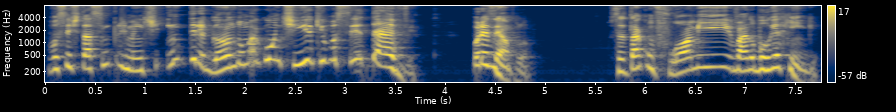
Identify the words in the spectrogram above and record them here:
você está simplesmente entregando uma quantia que você deve. Por exemplo, você está com fome e vai no Burger King.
